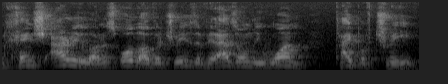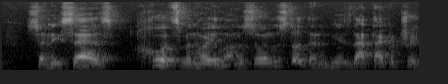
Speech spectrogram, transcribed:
v'chein sh'ari all other trees, if it has only one type of tree, so he says, chutz min ho'ilanus, so understood that it means that type of tree.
